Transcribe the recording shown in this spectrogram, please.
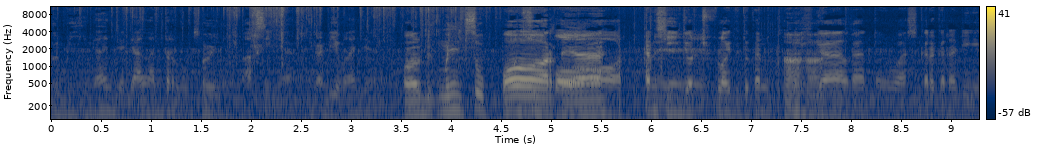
lebih ini aja jalan terus Oh, iya. aksinya nggak diem aja. Kalau lebih mensupport ya. Support. Kan si Iya, George iya. Floyd itu kan meninggal kan tewas gara-gara di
